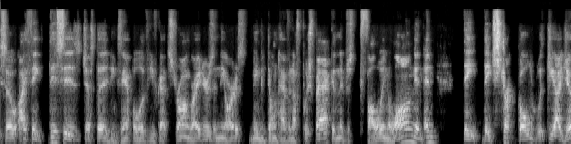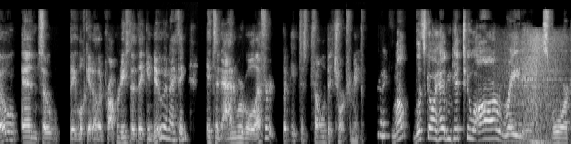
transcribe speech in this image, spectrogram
so I think this is just an example of you've got strong writers and the artists maybe don't have enough pushback and they're just following along and and they they struck gold with GI Joe and so they look at other properties that they can do and I think it's an admirable effort, but it just fell a bit short for me. Well, let's go ahead and get to our ratings for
